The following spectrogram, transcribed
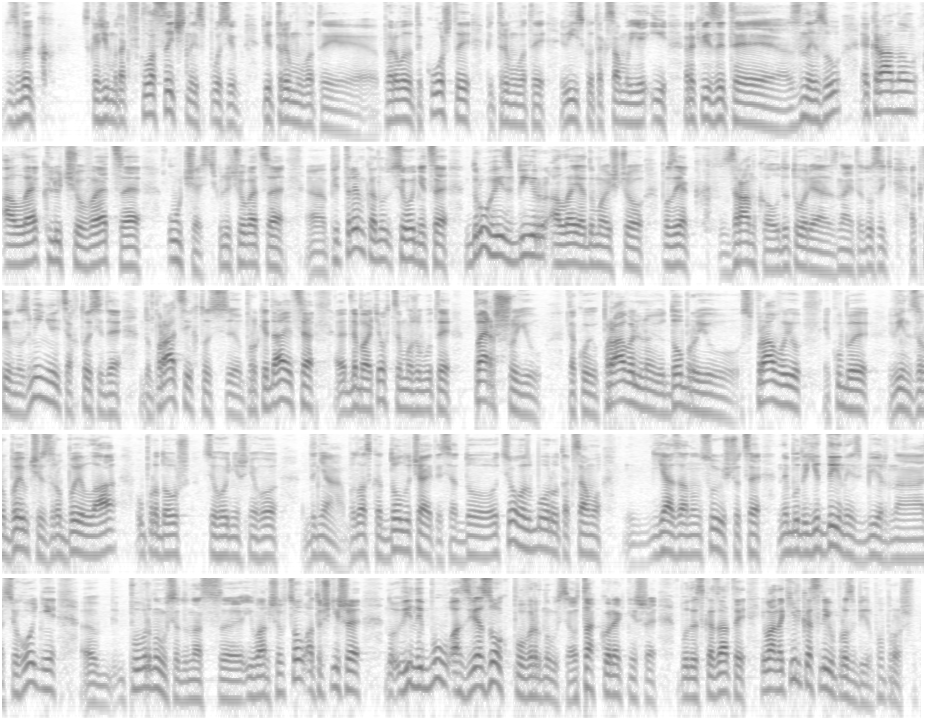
звик, скажімо так, в класичний спосіб підтримувати, переводити кошти, підтримувати військо. Так само є і реквізити знизу екрану, але ключове це участь. Ключове це е, підтримка. Ну сьогодні це другий збір, але я думаю, що поза як зранку аудиторія, знаєте, досить активно змінюється. Хтось іде до праці, хтось е, прокидається. Е, Для багатьох це може бути першою такою правильною, доброю справою, яку би він зробив чи зробила упродовж сьогоднішнього дня. Будь ласка, долучайтеся до цього збору. Так само я заанонсую, що це не буде єдиний збір на сьогодні. Е, Повернувся до нас е, Іван Шевцов, а точніше, ну він і був, а зв'язок повернувся. Отак коректніше буде сказати. Івана, кілька слів про збір. Попрошу.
